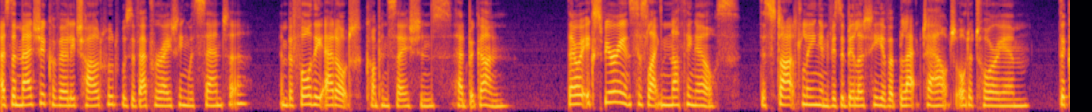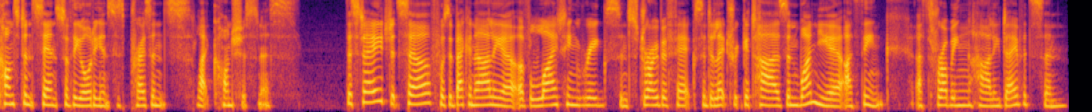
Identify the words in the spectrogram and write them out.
as the magic of early childhood was evaporating with Santa, and before the adult compensations had begun. There were experiences like nothing else the startling invisibility of a blacked out auditorium, the constant sense of the audience's presence like consciousness, The stage itself was a bacchanalia of lighting rigs and strobe effects and electric guitars, and one year, I think, a throbbing Harley Davidson.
